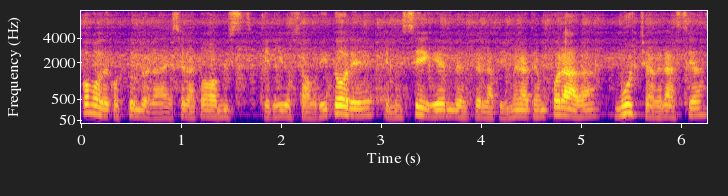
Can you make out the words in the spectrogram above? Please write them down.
Como de costumbre agradecer a todos mis queridos auditores que me siguen desde la primera temporada. Muchas gracias.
